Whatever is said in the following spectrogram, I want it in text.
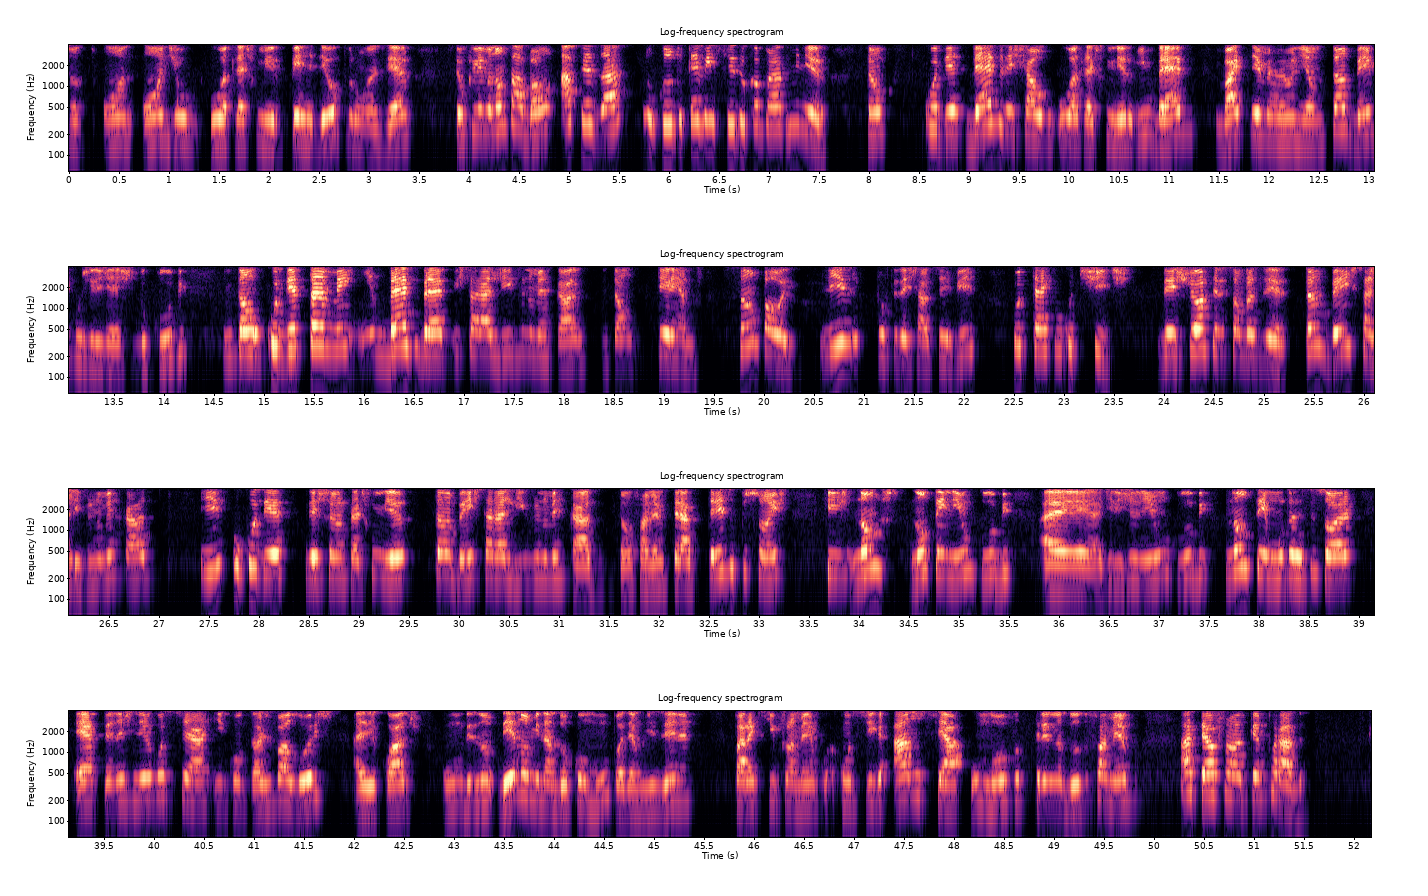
onde o, Atlético Mineiro perdeu por 1 a 0 Então o clima não tá bom, apesar do clube ter vencido o Campeonato Mineiro. Então o Cudê deve deixar o, Atlético Mineiro em breve, vai ter uma reunião também com os dirigentes do clube. Então o Cudê também, em breve, breve, estará livre no mercado. Então teremos São Paulo livre por ter deixado de servir, o técnico Tite deixou a seleção brasileira, também está livre no mercado. E o Cudê, deixando o Atlético Mineiro, também estará livre no mercado. Então o Flamengo terá três opções que não, não tem nenhum clube é, dirigindo nenhum clube, não tem multa rescisória, é apenas negociar, encontrar os valores adequados, um denominador comum, podemos dizer, né? Para que o Flamengo consiga anunciar o novo treinador do Flamengo até o final da temporada.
